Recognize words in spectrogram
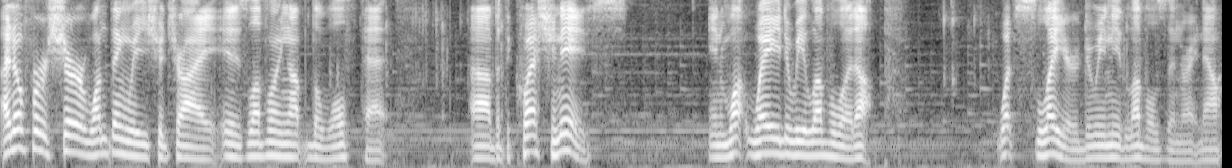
I know for sure one thing we should try is leveling up the wolf pet. Uh, but the question is, in what way do we level it up? What Slayer do we need levels in right now?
